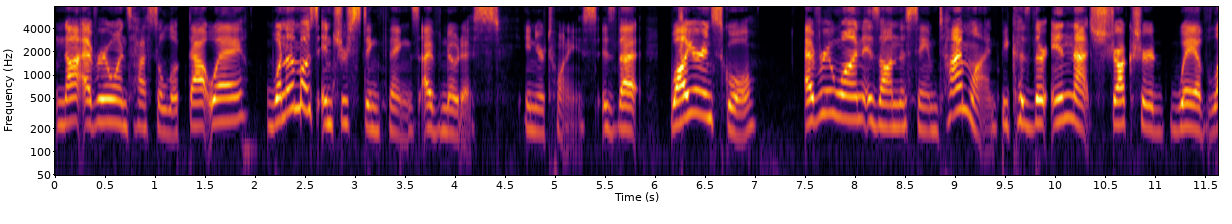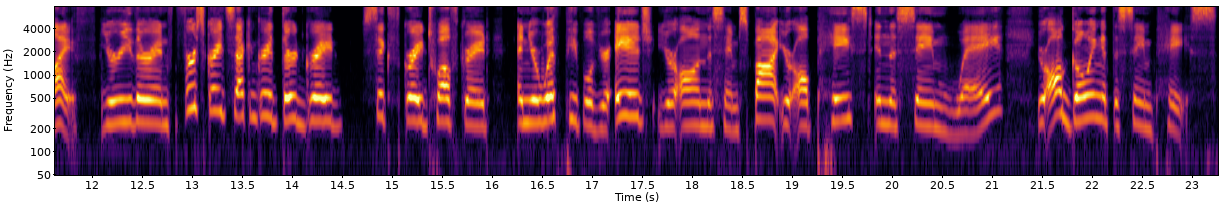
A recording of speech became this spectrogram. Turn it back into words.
not everyone's has to look that way. One of the most interesting things I've noticed in your 20s is that while you're in school, everyone is on the same timeline because they're in that structured way of life. You're either in first grade, second grade, third grade, sixth grade, 12th grade, and you're with people of your age, you're all in the same spot, you're all paced in the same way, you're all going at the same pace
